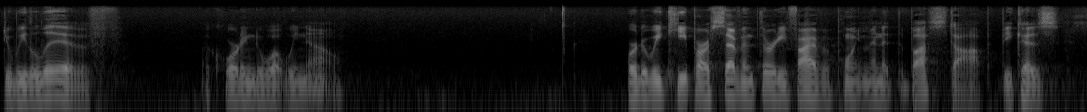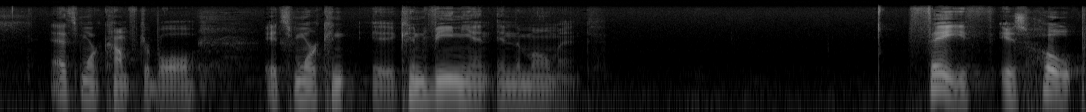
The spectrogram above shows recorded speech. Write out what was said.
Do we live according to what we know? Or do we keep our 7:35 appointment at the bus stop because That's more comfortable. It's more con- eh, convenient in the moment. Faith is hope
